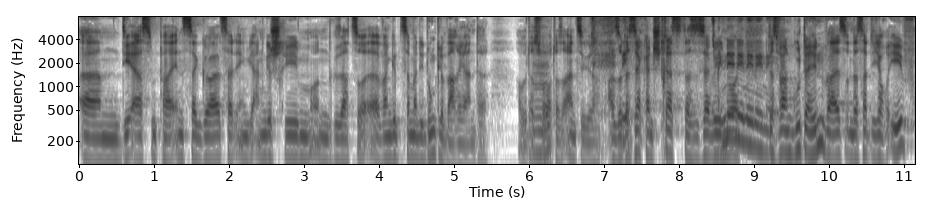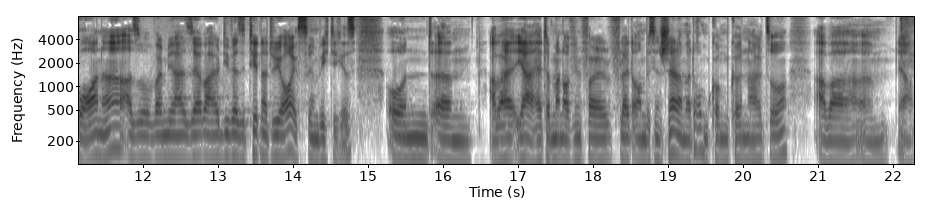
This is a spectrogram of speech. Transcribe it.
ähm, die ersten paar Insta-Girls halt irgendwie angeschrieben und gesagt so, äh, wann gibt's denn mal die dunkle Variante? Aber das war auch das Einzige. Also das ist ja kein Stress, das ist ja Mhm. Nee, nee, nee, nee, das war ein guter Hinweis und das hatte ich auch eh vor, ne? Also weil mir halt selber halt Diversität natürlich auch extrem wichtig ist. Und ähm, aber ja, hätte man auf jeden Fall vielleicht auch ein bisschen schneller mit rumkommen können, halt so. Aber ähm, ja.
